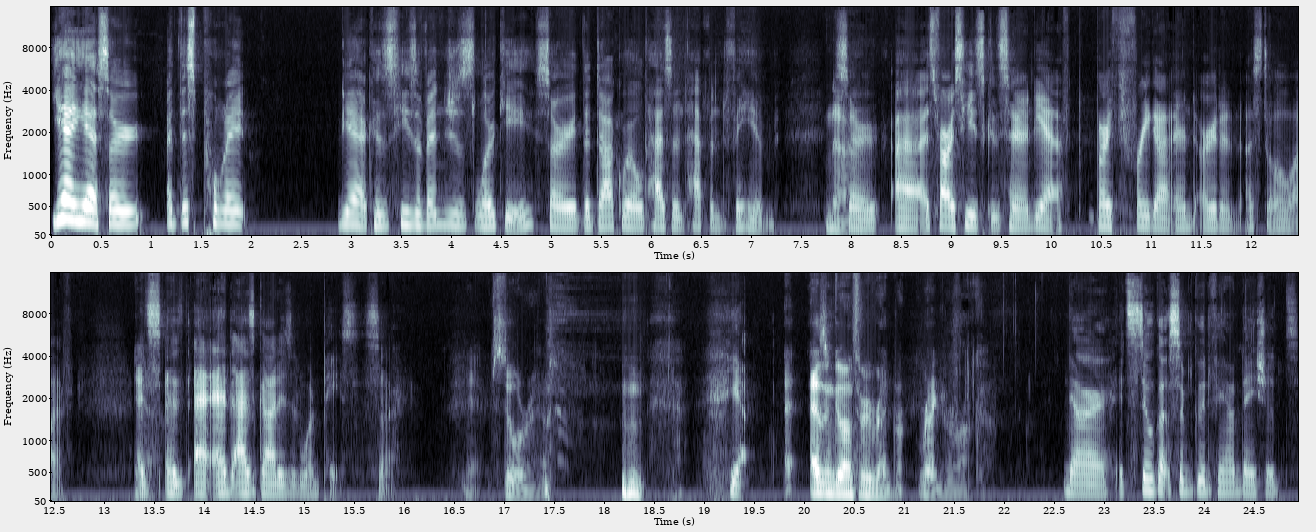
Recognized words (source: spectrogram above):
yeah, yeah. So at this point, yeah, because he's Avengers Loki, so the Dark World hasn't happened for him. No. So uh, as far as he's concerned, yeah, both Frigga and Odin are still alive, and, and and Asgard is in one piece. So yeah, still around. yeah, Hasn't gone through Rag- Ragnarok no, it's still got some good foundations.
